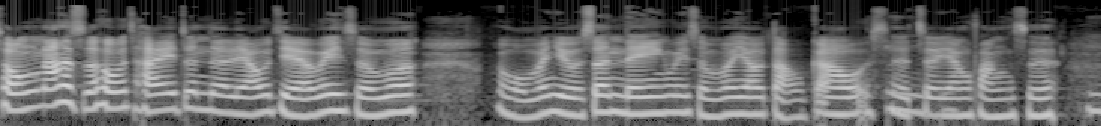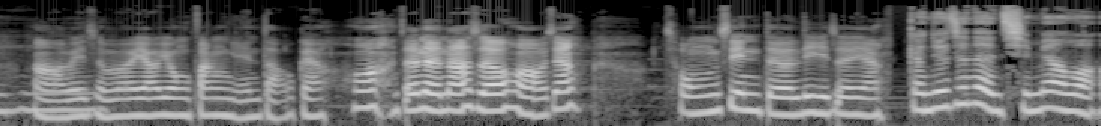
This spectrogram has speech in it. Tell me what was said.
从那时候才真的了解为什么我们有森林，为什么要祷告是这样方式、嗯、啊？为什么要用方言祷告？哇，真的那时候好像重新得力这样，感觉真的很奇妙哦。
